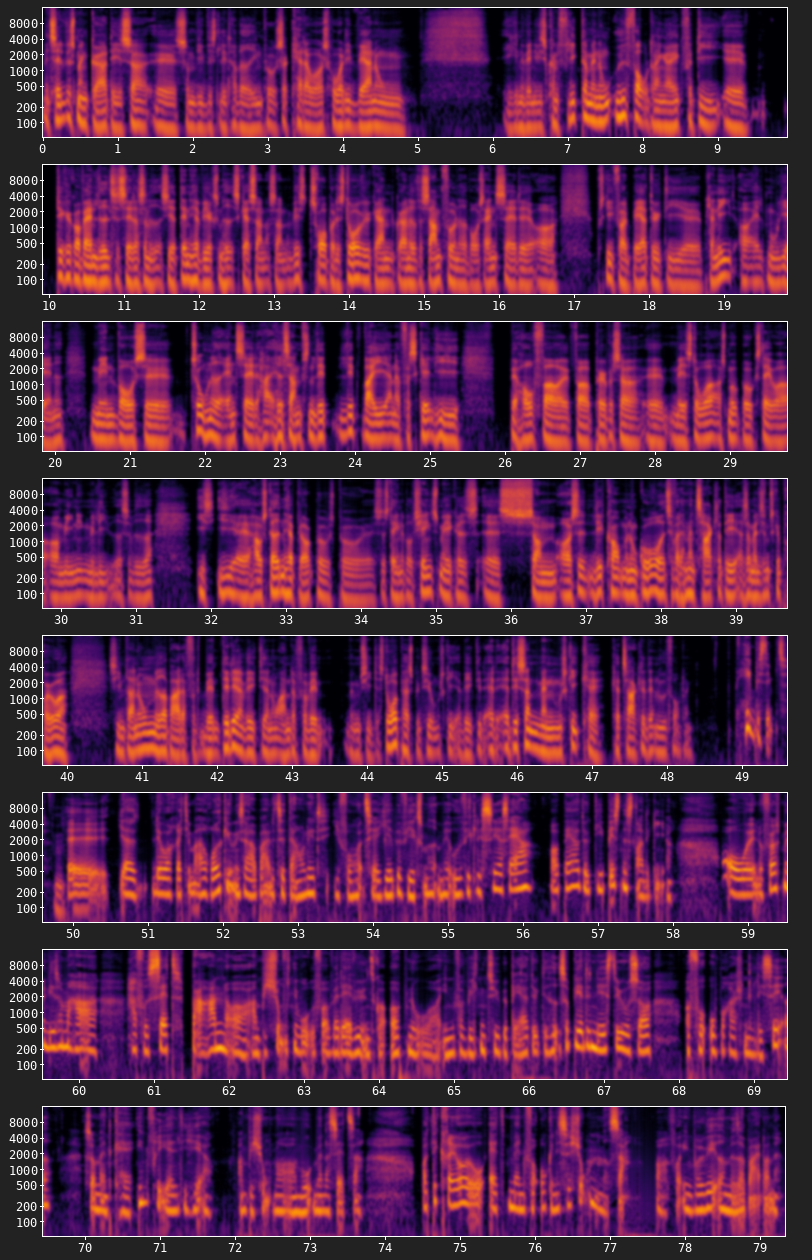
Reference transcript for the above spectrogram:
Men selv hvis man gør det, så øh, som vi vist lidt har været inde på, så kan der jo også hurtigt være nogle, ikke nødvendigvis konflikter, men nogle udfordringer, ikke? fordi øh, det kan godt være, at en ledelse sætter sig ned og siger, at den her virksomhed skal sådan og sådan. Vi tror på det store, vi vil gerne gøre noget for samfundet og vores ansatte, og måske for et bæredygtig øh, planet og alt muligt andet. Men vores øh, 200 ansatte har alle sammen sådan lidt, lidt varierende og forskellige behov for, for purposer øh, med store og små bogstaver og mening med livet osv. I, I øh, har jo skrevet den her blogpost på øh, Sustainable Changemakers, øh, som også lidt kom med nogle gode råd til, hvordan man takler det. Altså man ligesom skal prøve at sige, at der er nogle medarbejdere, for hvem det der er vigtigt, og nogle andre, for hvem man kan sige, det store perspektiv måske er vigtigt. Er, er det sådan, man måske kan, kan takle den udfordring? Helt bestemt. Mm. Øh, jeg laver rigtig meget rådgivningsarbejde til dagligt i forhold til at hjælpe virksomheder med at udvikle CSR og bæredygtige businessstrategier. Og øh, når først man ligesom har, har fået sat barn og ambitionsniveauet for, hvad det er, vi ønsker at opnå, og inden for hvilken type bæredygtighed, så bliver det næste jo så at få operationaliseret, så man kan indfri alle de her ambitioner og mål, man har sat sig. Og det kræver jo, at man får organisationen med sig og får involveret medarbejderne.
